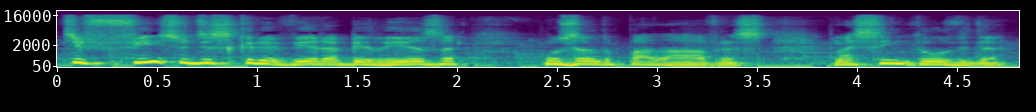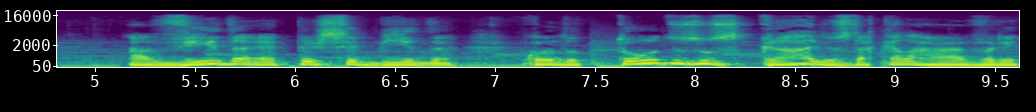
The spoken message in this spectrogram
Difícil descrever a beleza usando palavras, mas sem dúvida a vida é percebida quando todos os galhos daquela árvore,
